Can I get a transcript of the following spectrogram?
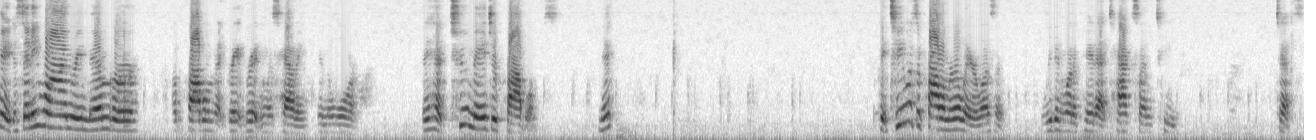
Okay, does anyone remember a problem that Great Britain was having in the war? They had two major problems. Nick? Okay, tea was a problem earlier, wasn't it? We didn't want to pay that tax on tea. Tess.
